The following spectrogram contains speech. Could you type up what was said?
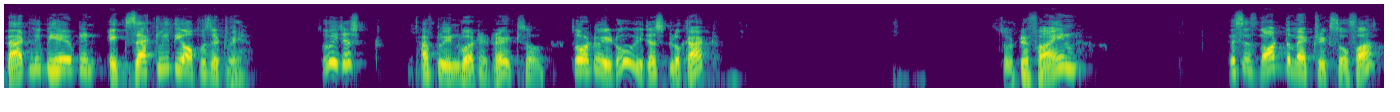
badly behaved in exactly the opposite way. So we just have to invert it, right? So, so what do we do? We just look at. So define. This is not the metric so far.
